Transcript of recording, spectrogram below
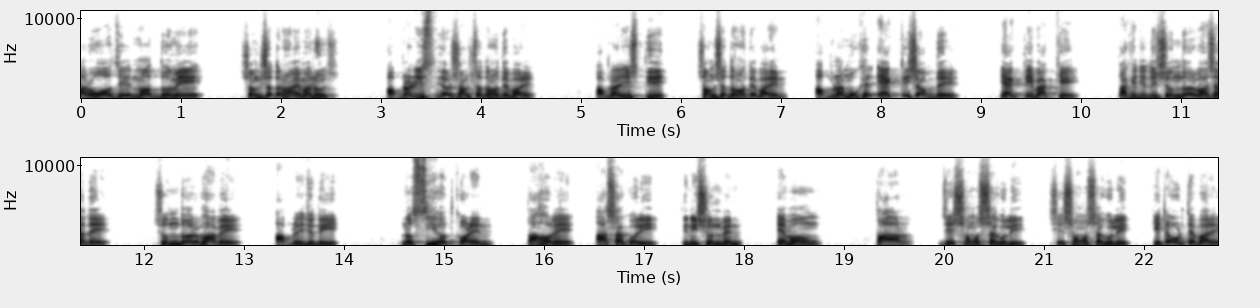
আর ওয়াজের মাধ্যমে সংশোধন হয় মানুষ। আপনার স্ত্রীও সংশোধন হতে পারে। আপনার স্ত্রী সংশোধন হতে পারেন। আপনার মুখের একটি শব্দে, একটি বাক্যে তাকে যদি সুন্দর ভাষাতে, সুন্দরভাবে আপনি যদি নসিহত করেন, তাহলে আশা করি তিনি শুনবেন এবং তার যে সমস্যাগুলি, সে সমস্যাগুলি কেটে উঠতে পারে।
